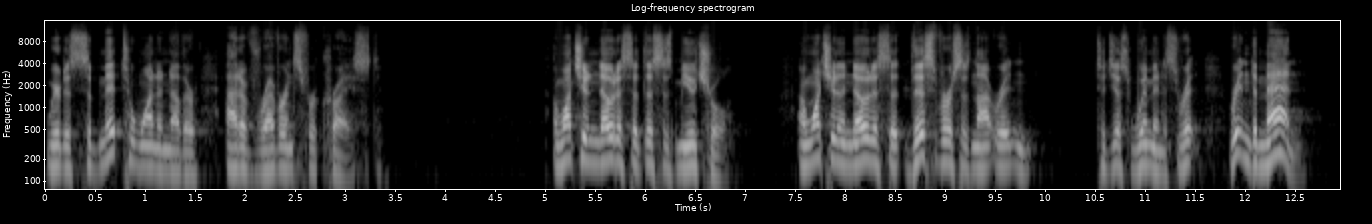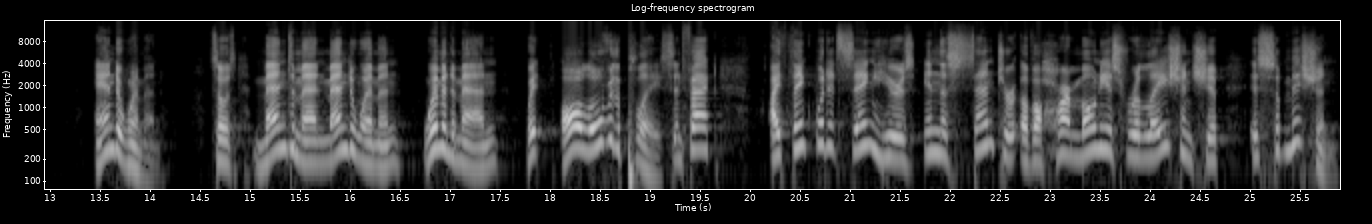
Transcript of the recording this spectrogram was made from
We're to submit to one another out of reverence for Christ. I want you to notice that this is mutual. I want you to notice that this verse is not written to just women, it's writ- written to men and to women. So it's men to men, men to women, women to men, wait, all over the place. In fact, I think what it's saying here is in the center of a harmonious relationship is submission.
